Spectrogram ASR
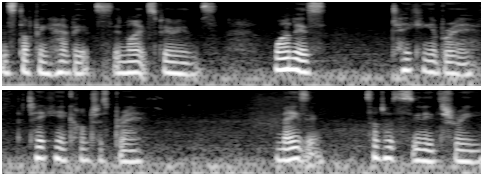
in stopping habits, in my experience. One is taking a breath, taking a conscious breath. Amazing. Sometimes you need three.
